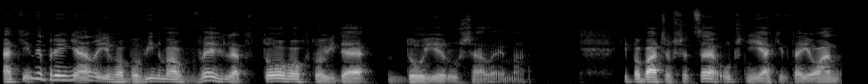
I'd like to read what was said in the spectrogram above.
А ті не прийняли його, бо він мав вигляд того, хто йде до Єрусалима. І, побачивши це, учні Яків та Йоанн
